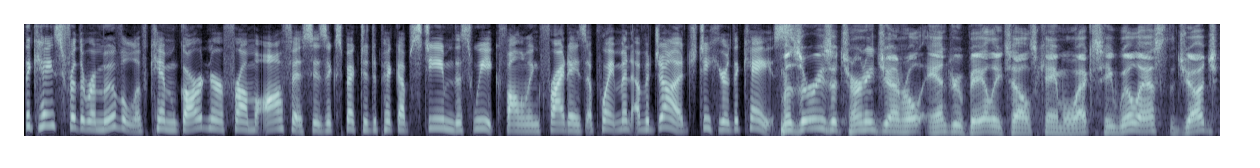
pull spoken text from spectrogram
The case for the removal of Kim Gardner from office is expected to pick up steam this week following Friday's appointment of a judge to hear the case. Missouri's Attorney General Andrew Bailey tells KMOX he will ask the judge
